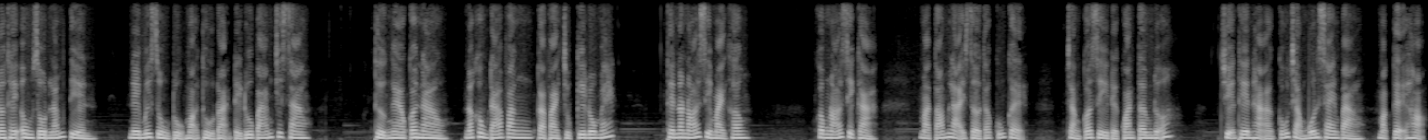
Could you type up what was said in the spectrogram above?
Nó thấy ông Dôn lắm tiền nên mới dùng đủ mọi thủ đoạn để đu bám chứ sao. Thử nghèo coi nào, nó không đá văng cả vài chục km. Thế nó nói gì mày không? Không nói gì cả. Mà tóm lại giờ tao cũng kệ. Chẳng có gì để quan tâm nữa. Chuyện thiên hạ cũng chẳng muốn xen vào, mặc kệ họ.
